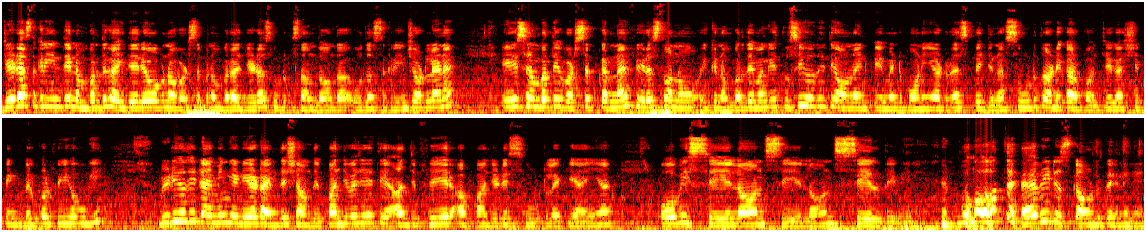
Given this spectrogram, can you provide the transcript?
ਜਿਹੜਾ ਸਕਰੀਨ ਤੇ ਨੰਬਰ ਦਿਖਾਈ ਦੇ ਰਿਹਾ, ਉਹ ਆਪਣਾ WhatsApp ਨੰਬਰ ਆ। ਜਿਹੜਾ ਸੂਟ ਪਸੰਦ ਆਉਂਦਾ, ਉਹਦਾ ਸਕਰੀਨਸ਼ਾਟ ਲੈਣਾ ਹੈ। ਇਸ ਨੰਬਰ ਤੇ WhatsApp ਕਰਨਾ ਹੈ, ਫਿਰ ਅਸੀਂ ਤੁਹਾਨੂੰ ਇੱਕ ਨੰਬਰ ਦੇਵਾਂਗੇ। ਤੁਸੀਂ ਉਹਦੇ ਤੇ ਆਨਲਾਈਨ ਪੇਮੈਂਟ ਪਾਉਣੀ ਹੈ ਐਡਰੈਸ ਭੇਜਣਾ, ਸੂਟ ਤੁਹਾਡੇ ਘਰ ਪਹੁੰਚੇਗਾ ਸ਼ਿਪਿੰਗ ਬਿਲਕੁਲ ਫ੍ਰੀ ਹੋਊਗੀ। ਵੀਡੀਓ ਦੀ ਟਾਈਮਿੰਗ ਇੰਡੀਆ ਟਾਈਮ ਦੇ ਸ਼ਾਮ ਦੇ 5 ਵਜੇ ਤੇ ਅੱਜ ਫੇਰ ਆਪਾਂ ਜਿਹੜੇ ਸੂਟ ਲੈ ਕੇ ਆਏ ਆ, ਉਹ ਵੀ sale on sale on sale ਤੇ ਨੇ ਬਹੁਤ ਹੈਵੀ ਡਿਸਕਾਊਂਟ ਤੇ ਨੇ।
